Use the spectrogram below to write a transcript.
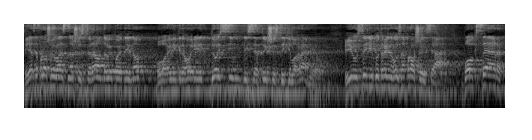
Я запрошую вас на шестираундовий поєдинок у ваговій категорії до 76 кілограмів. І у синій кут рингу запрошується боксер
